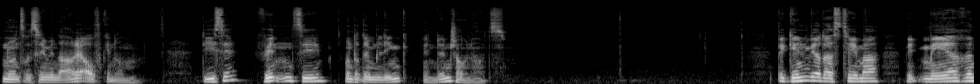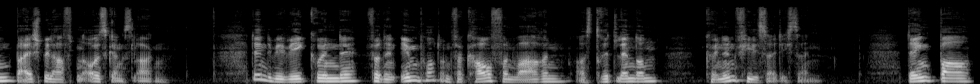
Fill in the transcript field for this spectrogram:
in unsere Seminare aufgenommen. Diese finden Sie unter dem Link in den Show Notes. Beginnen wir das Thema mit mehreren beispielhaften Ausgangslagen. Denn die Beweggründe für den Import und Verkauf von Waren aus Drittländern können vielseitig sein. Denkbar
